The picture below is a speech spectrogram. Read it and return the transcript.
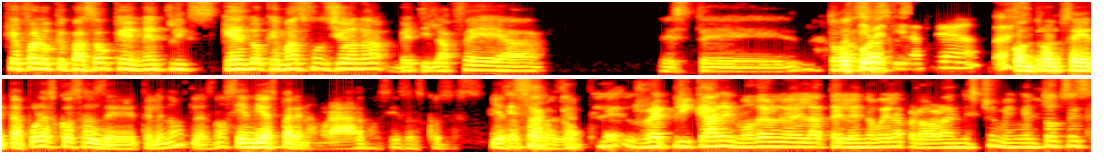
¿qué fue lo que pasó? Que Netflix, ¿qué es lo que más funciona? Betty la Fea, este, pues todas Control Z, puras cosas de telenovelas, ¿no? 100 días para enamorarnos y esas cosas. Exacto, replicar el modelo de la telenovela, pero ahora en streaming. Entonces,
